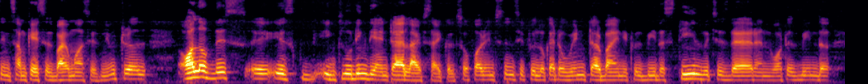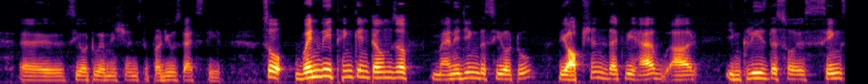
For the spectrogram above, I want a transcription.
in some cases biomass is neutral all of this is including the entire life cycle. So, for instance, if you look at a wind turbine, it will be the steel which is there and what has been the uh, CO2 emissions to produce that steel. So, when we think in terms of managing the CO2, the options that we have are increase the sinks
